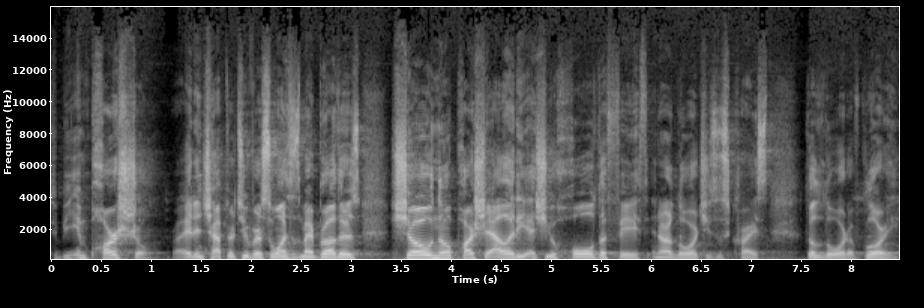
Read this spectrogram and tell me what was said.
to be impartial, right? In chapter 2, verse 1, it says, My brothers, show no partiality as you hold the faith in our Lord Jesus Christ, the Lord of glory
